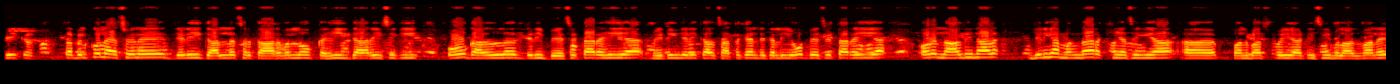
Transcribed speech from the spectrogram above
ਠੀਕ ਆ। ਤਾਂ ਬਿਲਕੁਲ ਇਸ ਵੇਲੇ ਜਿਹੜੀ ਗੱਲ ਸਰਕਾਰ ਵੱਲੋਂ ਕਹੀ ਜਾ ਰਹੀ ਸੀਗੀ, ਉਹ ਗੱਲ ਜਿਹੜੀ ਬੇਸਿੱਟਾ ਰਹੀ ਹੈ ਮੀਟਿੰਗ ਜਿਹੜੀ ਕੱਲ 7 ਘੰਟੇ ਚੱਲੀ, ਉਹ ਬੇਸਿੱਟਾ ਰਹੀ ਹੈ ਔਰ ਨਾਲ ਦੀ ਨਾਲ ਜਿਹੜੀਆਂ ਮੰਗਾਂ ਰੱਖੀਆਂ ਸੀਗੀਆਂ ਅ, ਪਨਬਸ ਪੀਆਰਟੀਸੀ ਮੁਲਾਜ਼ਮਾਂ ਨੇ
